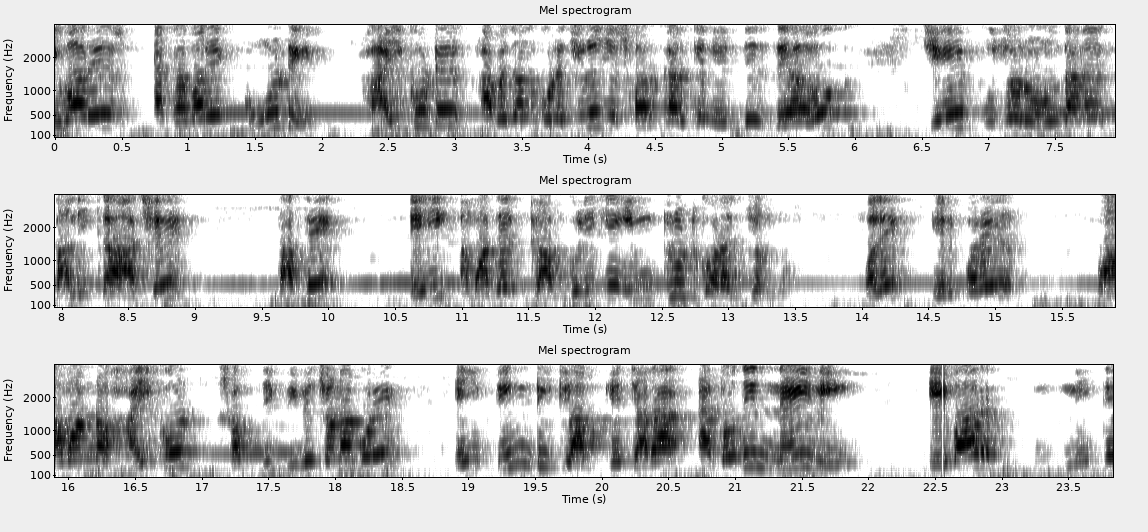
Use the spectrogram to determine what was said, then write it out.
এবারে একেবারে কোর্টে হাইকোর্টে আবেদন করেছিল যে সরকারকে নির্দেশ দেওয়া হোক, যে পুজোর অনুদানের তালিকা আছে, তাতে এই আমাদের ক্লাবগুলিকে ইনক্লুড করার জন্য। ফলে এরপরে মহামান্য হাইকোর্ট সব দিক বিবেচনা করে এই তিনটি ক্লাবকে যারা এতদিন নেয়নি, এবার নিতে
